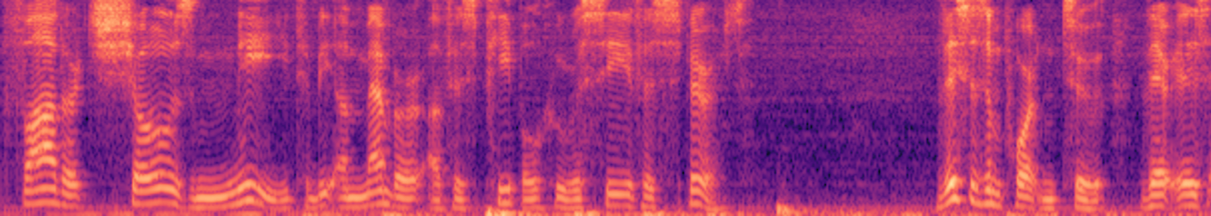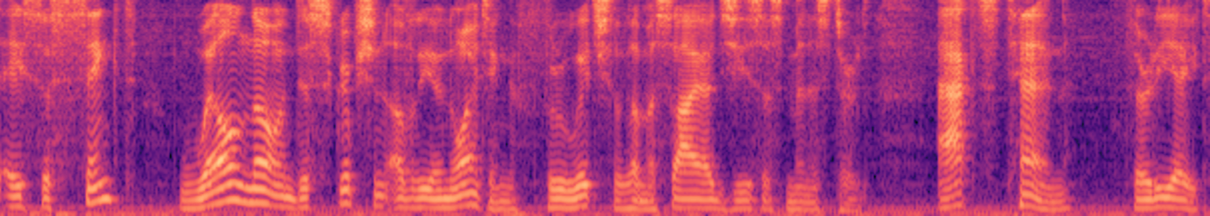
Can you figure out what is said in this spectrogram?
Father chose me to be a member of his people who receive his Spirit. This is important too. There is a succinct, well known description of the anointing through which the Messiah Jesus ministered. Acts 10 38.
